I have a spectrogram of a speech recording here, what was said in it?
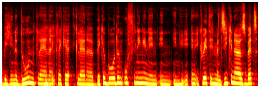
beginnen doen. Kleine, mm kleine, kleine bekkenbodemoefeningen. In, in, in, ik weet in mijn ziekenhuisbed,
